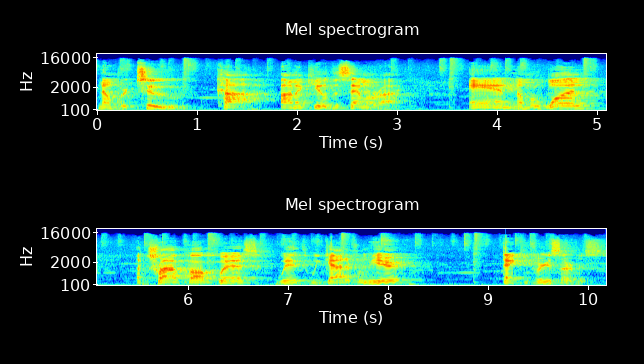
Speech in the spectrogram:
Number 2, Ka, Honor Killed the Samurai. And number 1, A Tribe Called Quest with We Got It From Here. Thank you for your service.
